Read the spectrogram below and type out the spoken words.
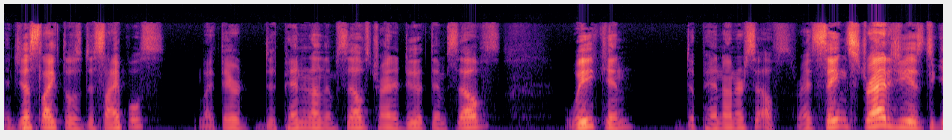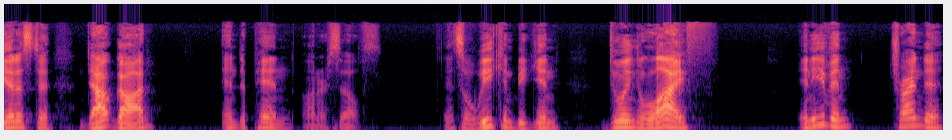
And just like those disciples, like they're dependent on themselves, trying to do it themselves, we can depend on ourselves, right? Satan's strategy is to get us to doubt God and depend on ourselves. And so we can begin doing life and even trying to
